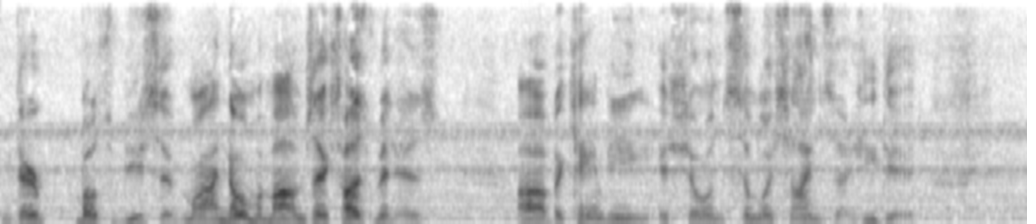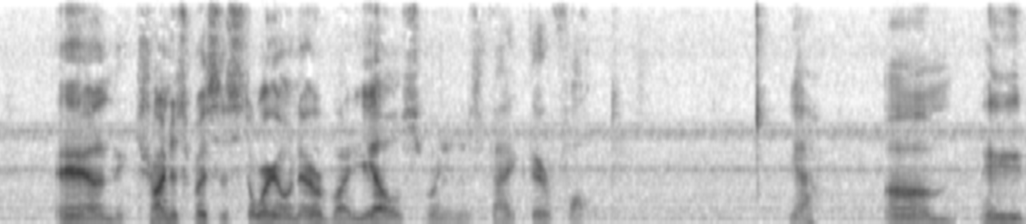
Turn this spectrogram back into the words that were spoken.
they're both abusive. Well, I know my mom's ex husband is, uh, but Cammy is showing similar signs that he did and trying to push the story on everybody else when it's fact their fault. Yeah. Um, he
